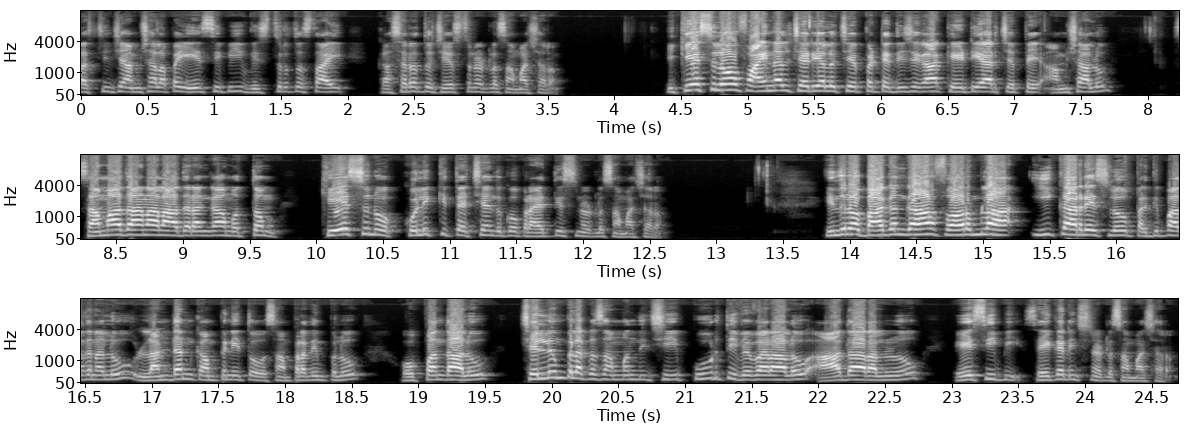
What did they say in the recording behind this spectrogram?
ప్రశ్నించే అంశాలపై ఏసీపీ విస్తృత స్థాయి కసరత్తు చేస్తున్నట్లు సమాచారం. ఈ కేసులో ఫైనల్ చర్యలు చేపట్టే దిశగా కేటీఆర్ చెప్పే అంశాలు సమాధానాల ఆధారంగా మొత్తం కేసును కొలిక్కి తెచ్చేందుకు ప్రయత్నిస్తున్నట్లు సమాచారం. ఇందులో భాగంగా ఫార్ములా ఈ కార్ రేస్లో ప్రతిపాదనలు లండన్ కంపెనీతో సంప్రదింపులు ఒప్పందాలు చెల్లింపులకు సంబంధించి పూర్తి వివరాలు ఆధారాలను ఏసీబీ సేకరించినట్లు సమాచారం.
